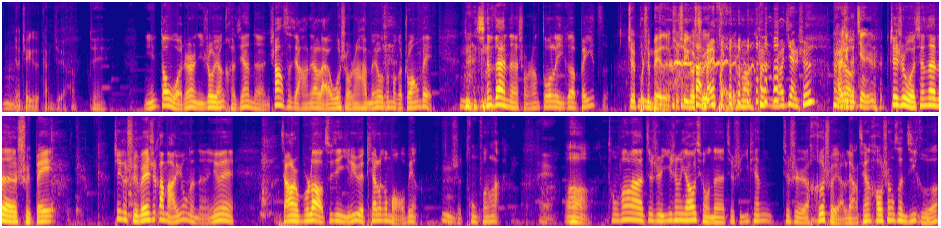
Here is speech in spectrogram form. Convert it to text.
嗯有这个感觉哈。对。你到我这儿，你肉眼可见的。上次贾行家来，我手上还没有这么个装备，嗯现在呢，手上多了一个杯子，这不是杯子，这是一个水粉是吗？你要健身，还是个健身。这是我现在的水杯。这个水杯是干嘛用的呢？因为贾老师不知道，最近一个月添了个毛病，就嗯。是痛风了。哎，啊、痛风了，就是医生要求呢，就是一天就是喝水啊，两千毫升算及格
